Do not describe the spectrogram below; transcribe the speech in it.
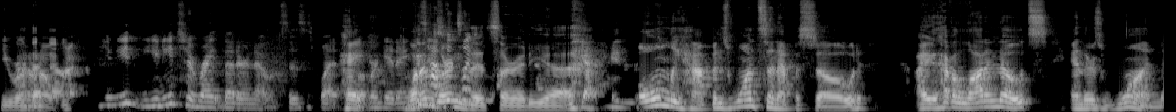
You wrote that know. down. You need you need to write better notes. Is what Hey, what we're getting. what I'm I've learned like, this already. Yeah. yeah, it only happens once an episode. I have a lot of notes, and there's one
